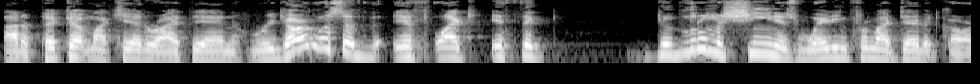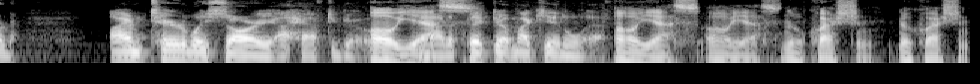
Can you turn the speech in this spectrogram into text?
I'd have picked up my kid right then, regardless of if like if the the little machine is waiting for my debit card. I'm terribly sorry. I have to go. Oh, yes. I'd have picked up my kid and left. Oh yes, oh yes, no question, no question.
